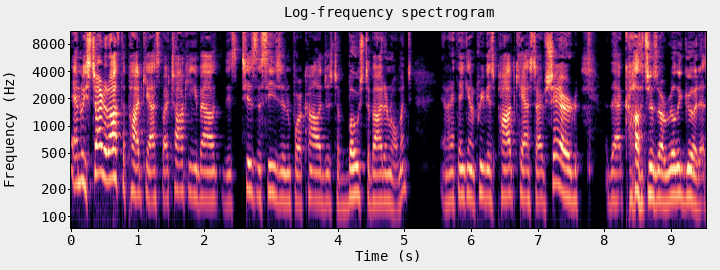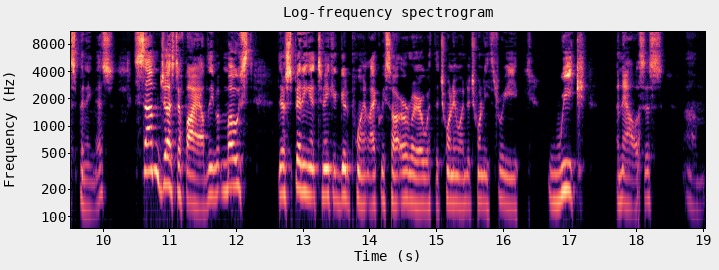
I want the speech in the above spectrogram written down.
And we started off the podcast by talking about this tis the season for colleges to boast about enrollment. And I think in a previous podcast, I've shared that colleges are really good at spinning this. Some justifiably, but most they're spinning it to make a good point, like we saw earlier with the 21 to 23 week analysis. Um,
